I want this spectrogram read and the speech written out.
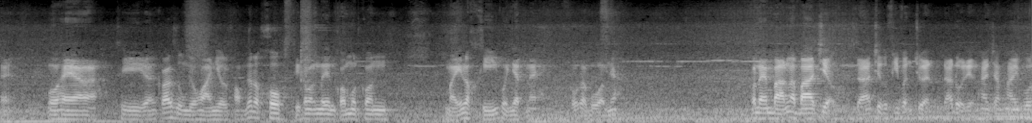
Đấy. mùa hè thì à, các bác dùng điều hòa nhiều, phòng rất là khô, thì các bác nên có một con máy lọc khí của Nhật này, có cả bù ẩm nhé. Con này em bán là 3 triệu, giá chưa có phí vận chuyển đã đổi điện 220V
